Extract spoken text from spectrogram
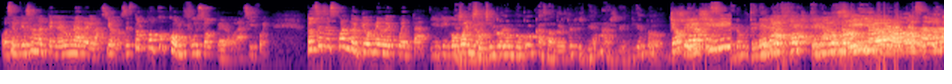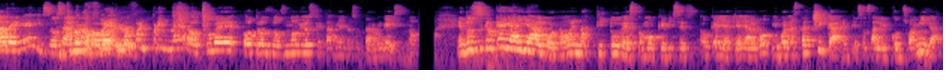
o sea, empiezan a tener una relación, o sea, está un poco confuso, pero así fue. Entonces es cuando yo me doy cuenta y digo, Es- bueno, Ese chico era un poco cazador de lesbianas, yo entiendo. yo Sí, creo que sí. sí. Era, tenía Era- un ojo, tenía un era- ojo Sí, yo era cazadora de gays, o sea, no fue, no fue el primero, tuve otros dos novios que también resultaron gays, ¿no? Entonces creo que ahí hay algo, ¿no? En actitudes como que dices, ok, aquí hay algo, y bueno, esta chica empieza a salir con su amiga,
